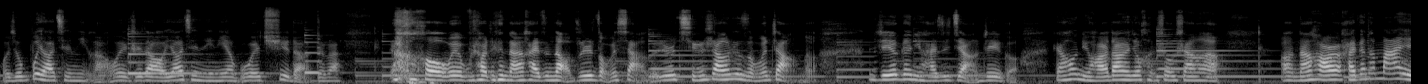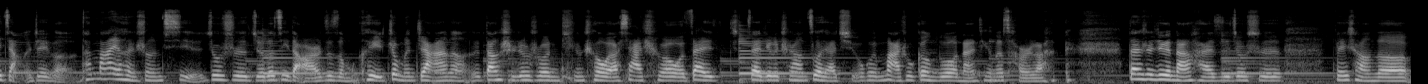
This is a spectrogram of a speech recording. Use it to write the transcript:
我就不邀请你了。我也知道我邀请你，你也不会去的，对吧？然后我也不知道这个男孩子脑子是怎么想的，就是情商是怎么长的，直接跟女孩子讲这个，然后女孩当然就很受伤啊。”啊，男孩还跟他妈也讲了这个，他妈也很生气，就是觉得自己的儿子怎么可以这么渣呢？当时就说：“你停车，我要下车，我再在这个车上坐下去，我会骂出更多难听的词儿来。”但是这个男孩子就是非常的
